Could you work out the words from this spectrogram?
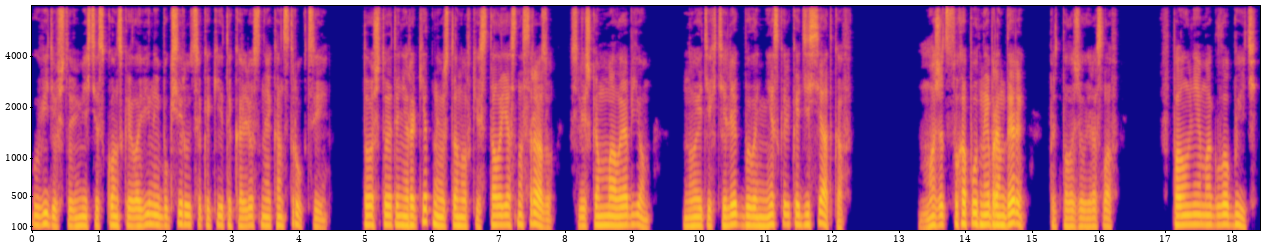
увидев, что вместе с конской лавиной буксируются какие-то колесные конструкции. То, что это не ракетные установки, стало ясно сразу, слишком малый объем – но этих телег было несколько десятков. Может, сухопутные брандеры, предположил Ярослав. Вполне могло быть.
